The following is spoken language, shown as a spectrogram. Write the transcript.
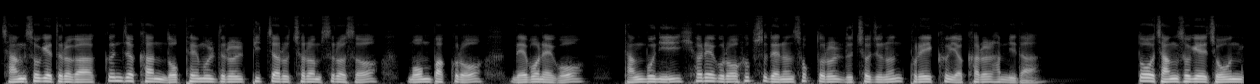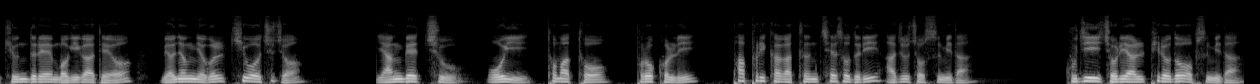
장 속에 들어가 끈적한 노폐물들을 빗자루처럼 쓸어서 몸 밖으로 내보내고 당분이 혈액으로 흡수되는 속도를 늦춰주는 브레이크 역할을 합니다. 또 장 속에 좋은 균들의 먹이가 되어 면역력을 키워주죠. 양배추, 오이, 토마토, 브로콜리, 파프리카 같은 채소들이 아주 좋습니다. 굳이 조리할 필요도 없습니다.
